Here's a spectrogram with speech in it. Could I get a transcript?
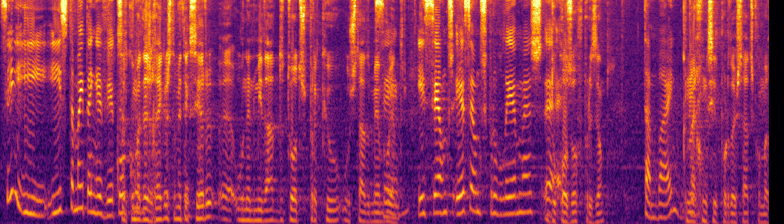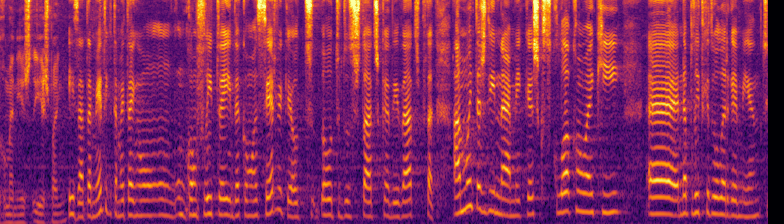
Sim, e, e, isso também tem a ver com. Certo que uma das regras também Sim. tem que ser uh, unanimidade de todos para que o, o Estado-membro entre. Esse é, um, esse é um dos problemas. Do uh, Kosovo, por exemplo? Também. Que não é reconhecido por dois Estados, como a Roménia e a Espanha. Exatamente, e que também tem um, um conflito ainda com a Sérvia, que é outro, outro, dos Estados candidatos. Portanto, há muitas dinâmicas que se colocam aqui uh, na política do alargamento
